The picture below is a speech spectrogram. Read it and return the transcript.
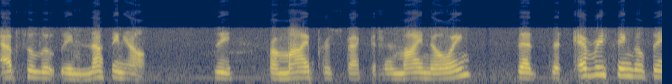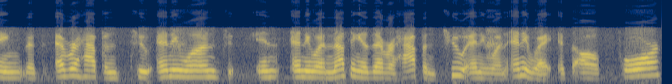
absolutely nothing else. See, from my perspective and my knowing, that that every single thing that's ever happened to anyone, to in anyone, nothing has ever happened to anyone anyway. It's all for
